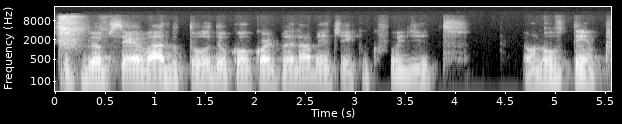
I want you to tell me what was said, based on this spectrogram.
Tudo observado todo, eu concordo plenamente aí com o que foi dito. É um novo tempo.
